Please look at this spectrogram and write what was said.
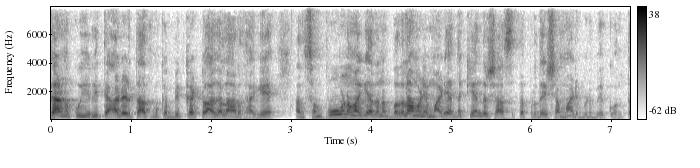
ಕಾರಣಕ್ಕೂ ಈ ರೀತಿ ಆಡಳಿತಾತ್ಮಕ ಬಿಕ್ಕಟ್ಟು ಆಗಲಾರದ ಹಾಗೆ ಅದು ಸಂಪೂರ್ಣವಾಗಿ ಅದನ್ನು ಬದಲಾವಣೆ ಮಾಡಿ ಅದನ್ನು ಕೇಂದ್ರ ಶಾಸಿತ ಪ್ರದೇಶ ಮಾಡಿಬಿಡಬೇಕು ಅಂತ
